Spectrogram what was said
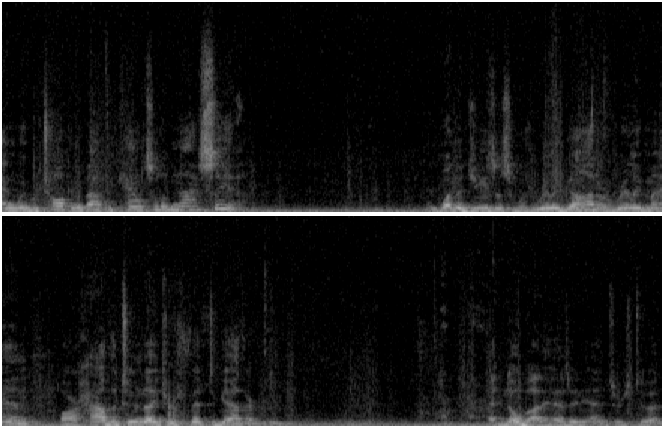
And we were talking about the Council of Nicaea. Whether Jesus was really God or really man, or how the two natures fit together. And nobody has any answers to it,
